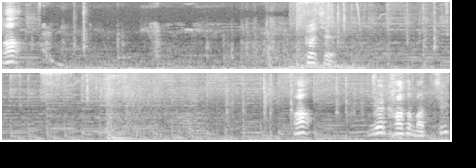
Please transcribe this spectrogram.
아! 그렇지. 아! 왜 가서 맞지?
